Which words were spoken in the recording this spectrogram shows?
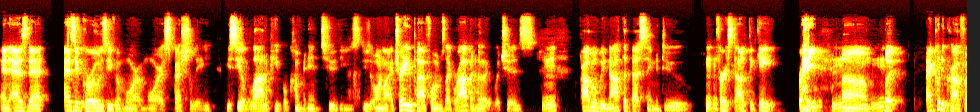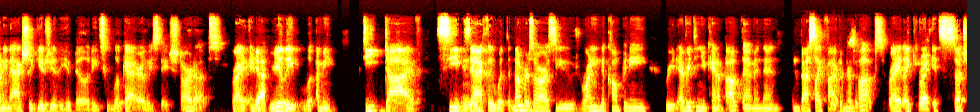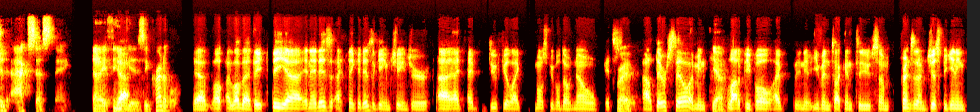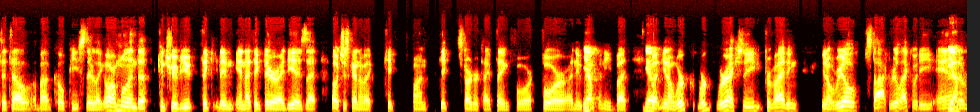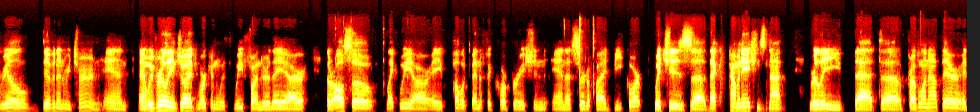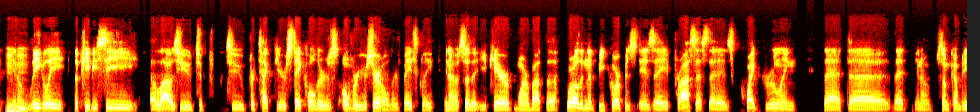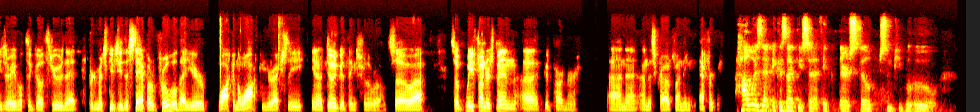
and as that as it grows even more and more especially you see a lot of people coming into these these online trading platforms like robinhood which is Mhm. probably not the best thing to do Mhm. first out the gate right Mhm. um, Mhm. but equity crowdfunding actually gives you the ability to look at early stage startups right and Yeah. really look, i mean deep dive see Mm-hmm. exactly what the numbers are see who's running the company read everything you can about them and then invest like 500 bucks right like Right. it's such an access thing that i think Yeah. is incredible Yeah, well, I love that. The the uh, and it is. I think it is a game changer. Uh, I I do feel like most people don't know it's right out there still. I mean, yeah a lot of people I've you know, even talking to some friends that I'm just beginning to tell about CoPeace. They're like, "Oh, I'm willing to contribute." Think, and, and I think their idea is that oh, it's just kind of a kick fun Kickstarter type thing for for a new Yep. company. But Yep. but you know, we're we're we're actually providing you know real stock, real equity, and Yep. a real dividend return. And and we've really enjoyed working with WeFunder. They are they're also like we are a public benefit corporation and a certified B Corp, which is uh, that combination is not really that uh, prevalent out there. It, You know, legally, the PBC allows you to to protect your stakeholders over your shareholders, basically. You know, so that you care more about the world. And the B Corp is is a process that is quite grueling. That uh, that you know some companies are able to go through that pretty much gives you the stamp of approval that you're walking the walk. You're actually you know doing good things for the world. So uh, so WeFunder's been a good partner on uh, on this crowdfunding effort. how was that because like you said i think there's still some people who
